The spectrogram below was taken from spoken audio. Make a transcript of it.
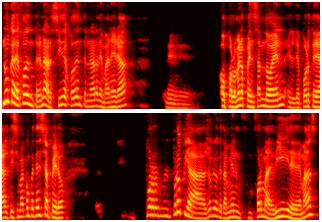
Nunca dejó de entrenar, sí dejó de entrenar de manera, eh, o por lo menos pensando en el deporte de altísima competencia, pero por propia, yo creo que también forma de vida y demás,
